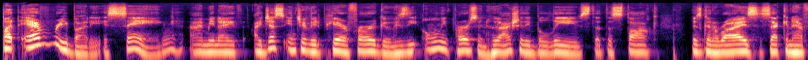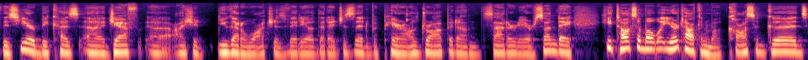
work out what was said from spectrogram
But everybody is saying, I mean, I, I just interviewed Pierre Ferragu. He's the only person who actually believes that the stock is going to rise the second half this year because uh, Jeff, uh, I should, you got to watch his video that I just did with Pierre. I'll drop it on Saturday or Sunday. He talks about what you're talking about cost of goods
